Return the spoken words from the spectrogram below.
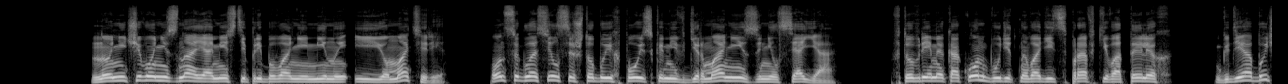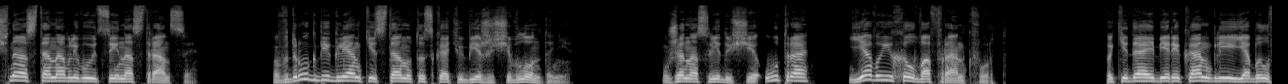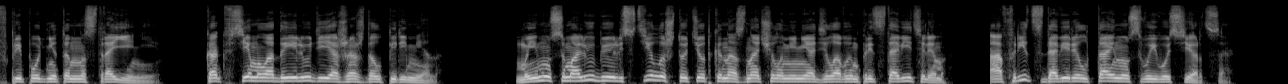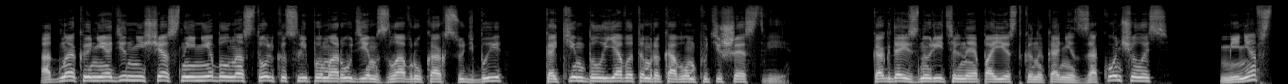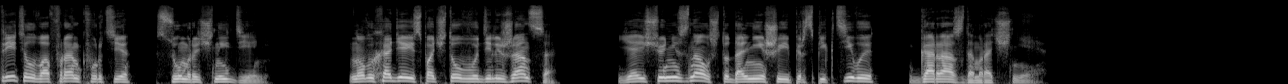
Но ничего не зная о месте пребывания Мины и ее матери, он согласился, чтобы их поисками в Германии занялся я, в то время как он будет наводить справки в отелях, где обычно останавливаются иностранцы. Вдруг беглянки станут искать убежище в Лондоне. Уже на следующее утро я выехал во Франкфурт. Покидая берег Англии, я был в приподнятом настроении. Как все молодые люди, я жаждал перемен. Моему самолюбию льстило, что тетка назначила меня деловым представителем, а Фриц доверил тайну своего сердца. Однако ни один несчастный не был настолько слепым орудием зла в руках судьбы, каким был я в этом роковом путешествии. Когда изнурительная поездка наконец закончилась, меня встретил во Франкфурте сумрачный день. Но выходя из почтового дилижанса, я еще не знал, что дальнейшие перспективы гораздо мрачнее.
